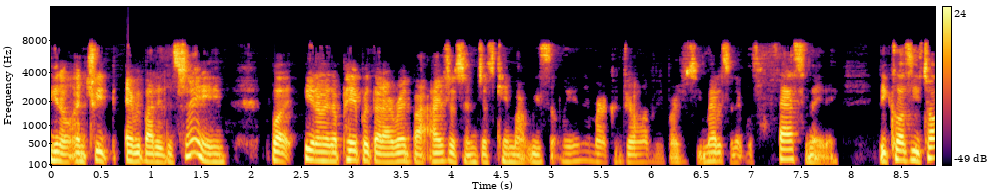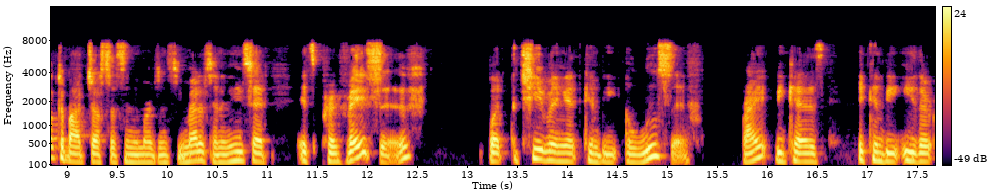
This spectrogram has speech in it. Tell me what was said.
you know, and treat everybody the same. But, you know, in a paper that I read by Isaacson just came out recently in the American Journal of Emergency Medicine, it was fascinating because he talked about justice in emergency medicine and he said it's pervasive, but achieving it can be elusive, right? Because it can be either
